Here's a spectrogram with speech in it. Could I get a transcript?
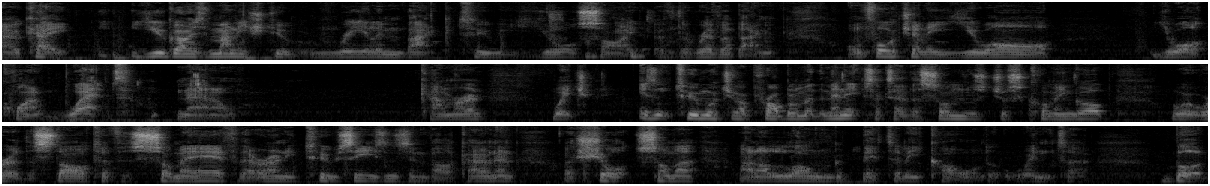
Okay, you guys managed to reel him back to your side of the riverbank. Unfortunately, you are you are quite wet now, Cameron, which isn't too much of a problem at the minute. Like I say, the sun's just coming up. We're, we're at the start of summer here. For there are only two seasons in Valkonen: a short summer and a long, bitterly cold winter. But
